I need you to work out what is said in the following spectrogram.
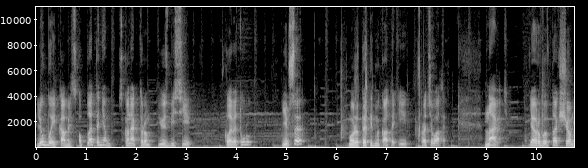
будь-який кабель з оплетенням, з конектором USB-C в клавіатуру, і все. Можете підмикати і працювати. Навіть я робив так, що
